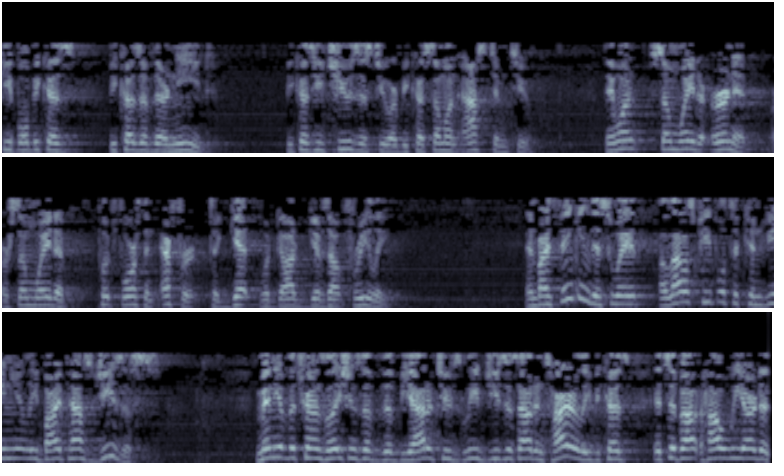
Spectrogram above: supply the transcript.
people because, because of their need, because He chooses to, or because someone asked Him to. They want some way to earn it, or some way to put forth an effort to get what God gives out freely. And by thinking this way, it allows people to conveniently bypass Jesus. Many of the translations of the Beatitudes leave Jesus out entirely because it's about how we are to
